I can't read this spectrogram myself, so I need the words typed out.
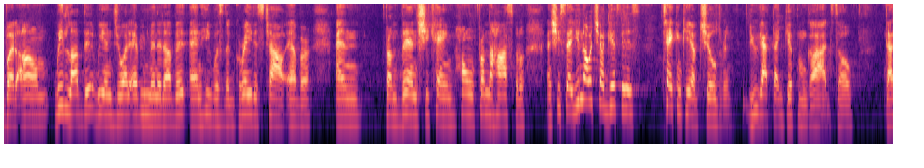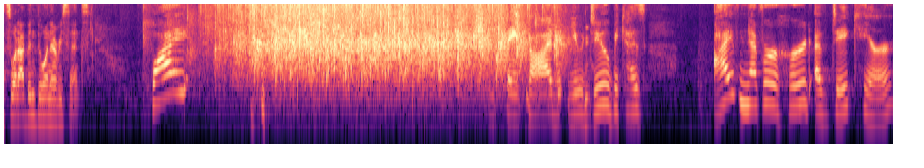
but um, we loved it. We enjoyed every minute of it, and he was the greatest child ever. And from then, she came home from the hospital, and she said, "You know what your gift is? Taking care of children. You got that gift from God." So that's what I've been doing ever since. Why? Thank God you do, because I've never heard of daycare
